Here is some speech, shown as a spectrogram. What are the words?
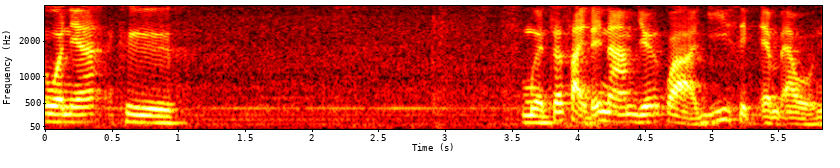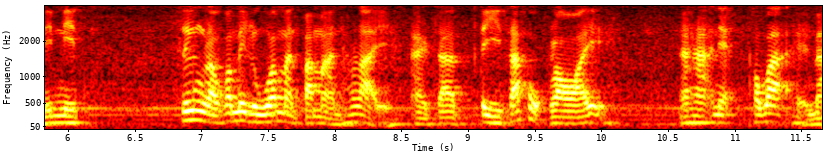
ตัวเนี้ยคือ เหมือนจะใส่ได้น้ำเยอะกว่า 20 ml นิดๆ ซึ่งเราก็ไม่รู้ว่ามันประมาณเท่าไหร่ อาจจะตีสัก600นะฮะเนี่ยเพราะว่าเห็นไหม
